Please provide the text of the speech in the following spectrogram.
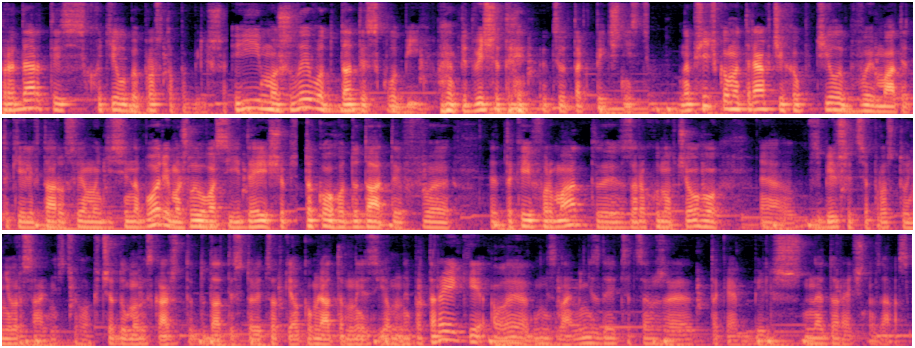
придертись, хотіло би просто побільше. І можливо додати склобій, підвищити цю тактичність. Напишіть в коментарях, чи хотіли б ви мати такий ліхтар у своєму DC наборі. Можливо, у вас є ідеї, щоб такого додати в е, такий формат, е, за рахунок чого е, збільшиться просто універсальність його. Хоча думаю, ви скажете додати 100% акумуляторної зйомної батарейки, але не знаю, мені здається, це вже таке більш недоречно зараз.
